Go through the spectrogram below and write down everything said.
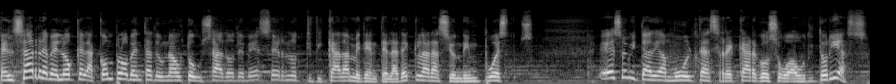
El SAT reveló que la compra o venta de un auto usado debe ser notificada mediante la declaración de impuestos. Eso evitaría multas, recargos o auditorías.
